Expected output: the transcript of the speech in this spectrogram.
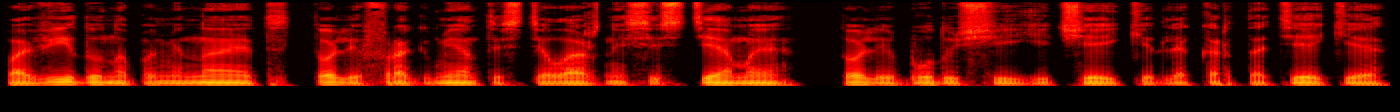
По виду напоминает то ли фрагменты стеллажной системы, то ли будущие ячейки для картотеки.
